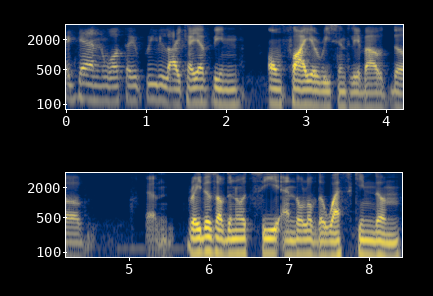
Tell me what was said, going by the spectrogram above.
again what I really like. I have been on fire recently about the um, Raiders of the North Sea and all of the West Kingdom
